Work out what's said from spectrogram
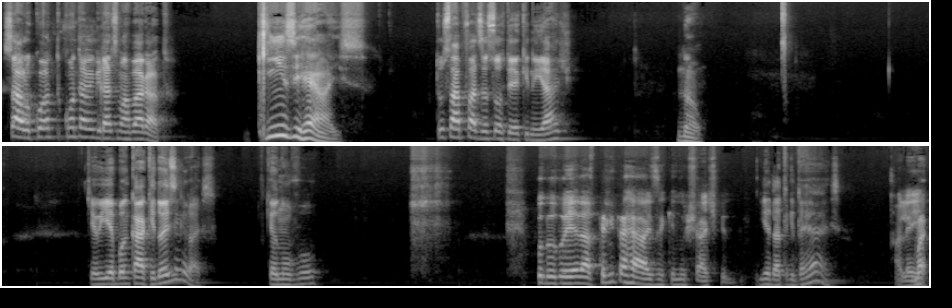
Saulo, quanto, quanto é o ingresso mais barato? 15 reais. Tu sabe fazer sorteio aqui no Yard? Não. Que eu ia bancar aqui dois ingressos. Que eu não vou. O Dudu ia dar 30 reais aqui no chat. Ia dar 30 reais. Olha aí. Mas...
